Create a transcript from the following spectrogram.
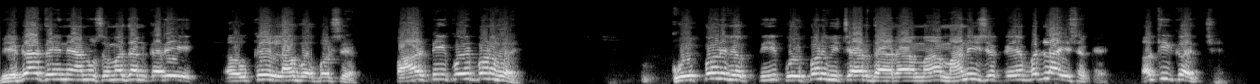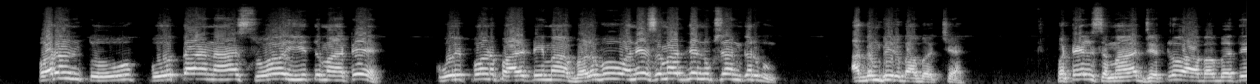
ભેગા થઈને આનું સમાધાન કરી ઉકેલ લાવવો પડશે. પાર્ટી કોઈ પણ હોય કોઈ પણ વ્યક્તિ કોઈ પણ વિચારધારામાં માની શકે, બદલાઈ શકે. હકીકત છે. પરંતુ પોતાના સ્વહિત માટે કોઈ પણ પાર્ટીમાં ભળવું અને સમાજને નુકસાન કરવું, આ ગંભીર બાબત છે. પટેલ સમાજ જેટલો આ બાબતે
